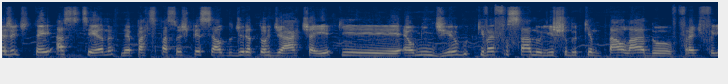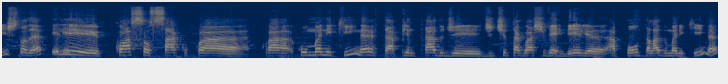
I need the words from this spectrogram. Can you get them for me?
A gente tem a cena, né? Participação especial do diretor de arte aí, que é o mendigo, que vai fuçar no lixo do quintal lá do Fred Flintstone, né? Ele coça o saco com a, com, a- com o manequim, né? Tá pintado de, de tinta guache vermelha a ponta lá do manequim, né?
